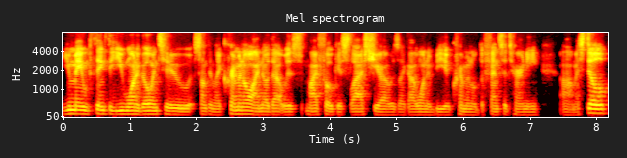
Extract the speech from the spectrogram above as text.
you may think that you want to go into something like criminal. I know that was my focus last year. I was like, I want to be a criminal defense attorney. Um, I still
